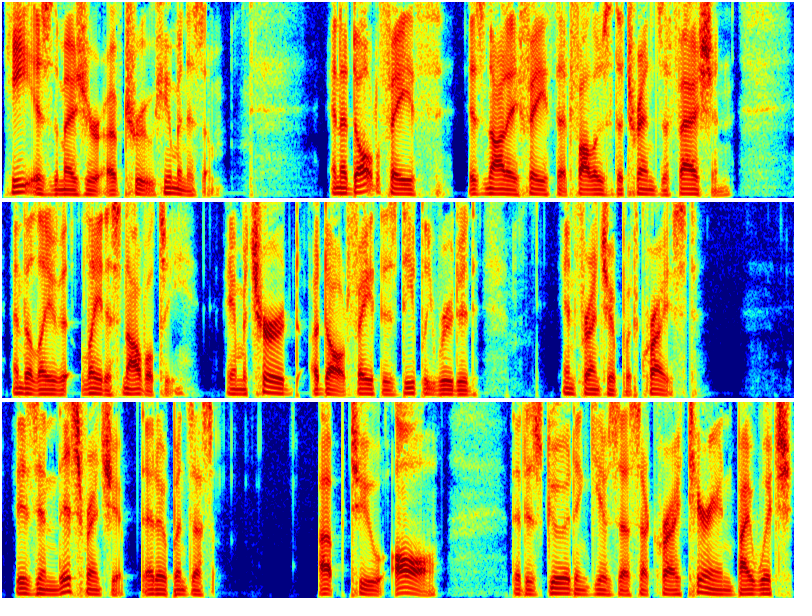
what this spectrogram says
He is the measure of true humanism. An adult faith is not a faith that follows the trends of fashion and the latest novelty. A matured adult faith is deeply rooted in friendship with Christ. It is in this friendship that opens us up to all that is good and gives us a criterion by which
